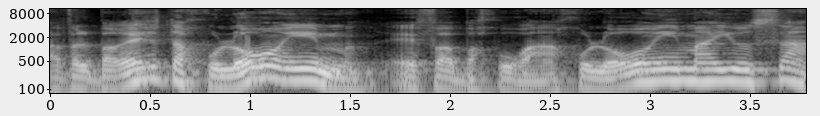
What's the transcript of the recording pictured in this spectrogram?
אבל ברשת אנחנו לא רואים איפה הבחורה, אנחנו לא רואים מה היא עושה.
